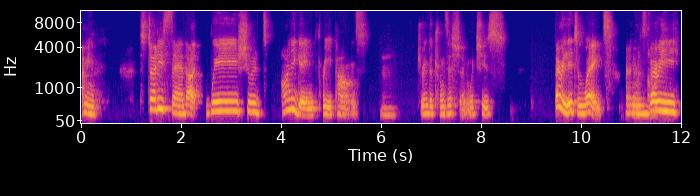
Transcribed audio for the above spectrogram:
I mean, studies say that we should only gain three pounds Mm. during the transition, which is very little weight, and Yeah, very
